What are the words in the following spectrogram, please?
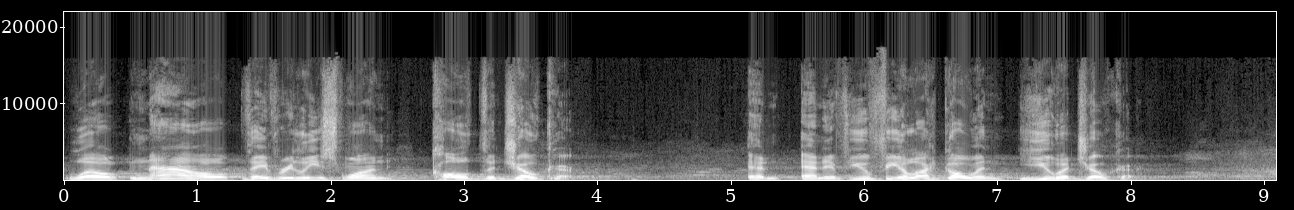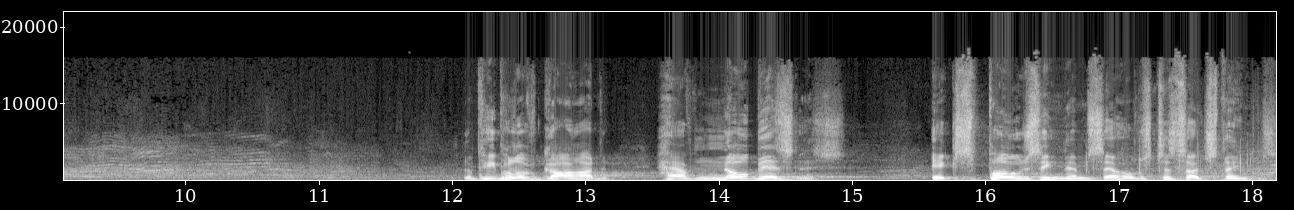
Well, now they've released one called The Joker. And, and if you feel like going, you a joker. The people of God have no business exposing themselves to such things.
